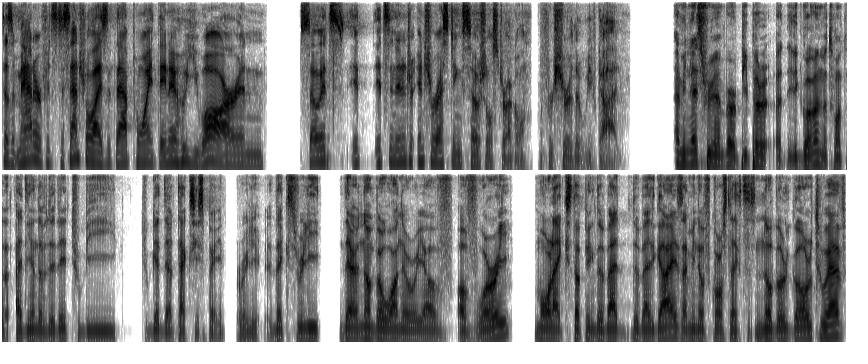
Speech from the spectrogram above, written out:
doesn't matter if it's decentralized at that point. They know who you are, and so it's it it's an inter- interesting social struggle for sure that we've got. I mean, let's remember, people, uh, the government want uh, at the end of the day to be to get their taxes paid. Really, that's really their number one area of of worry. More like stopping the bad the bad guys. I mean, of course, like it's a noble goal to have,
